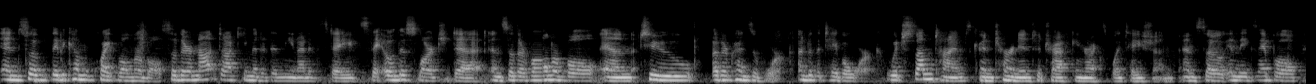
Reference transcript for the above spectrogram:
And so they become quite vulnerable. So they're not documented in the United States. They owe this large debt. And so they're vulnerable and to other kinds of work, under the table work, which sometimes can turn into trafficking or exploitation. And so in the example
